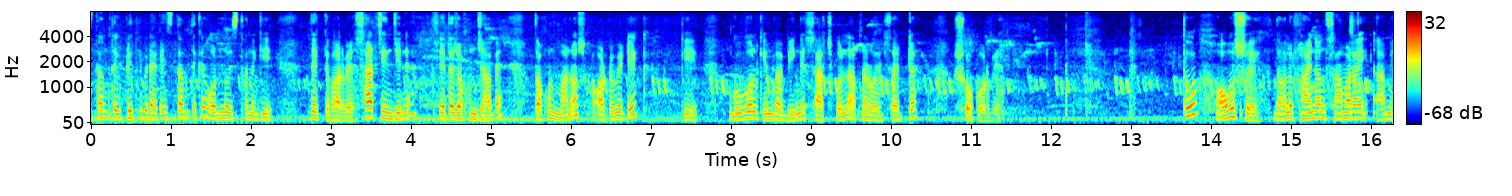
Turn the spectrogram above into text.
স্থান থেকে, পৃথিবীর এক স্থান থেকে অন্য স্থানে গিয়ে দেখতে পারবে। সার্চ ইঞ্জিনে সেটা যখন যাবে, তখন মানুষ অটোমেটিক কি গুগল কিংবা বিংয়ে সার্চ করলে আপনার ওয়েবসাইটটা শো করবে। তো অবশ্যই তাহলে ফাইনাল সামারাই আমি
